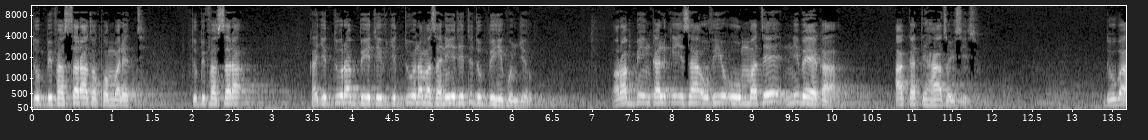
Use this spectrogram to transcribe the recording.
dubbi fassaraa tokko maletti dubbi fassara ka jidduu rabbiitiif jidduu nama saniititti dubbi hiikun jiru rabbiin kalqii isaa ufii duuba.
